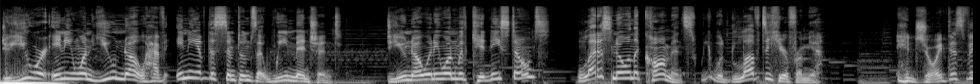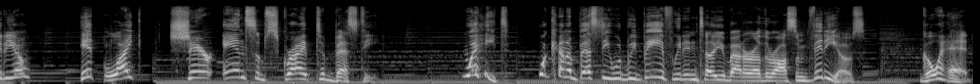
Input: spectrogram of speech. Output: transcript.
Do you or anyone you know have any of the symptoms that we mentioned? Do you know anyone with kidney stones? Let us know in the comments. We would love to hear from you. Enjoyed this video? Hit like, share, and subscribe to Bestie. Wait, what kind of Bestie would we be if we didn't tell you about our other awesome videos? Go ahead,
